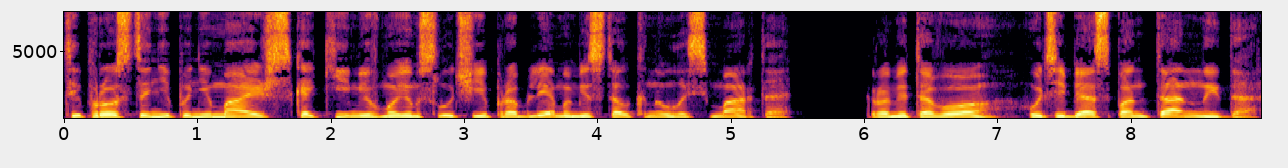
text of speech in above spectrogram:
Ты просто не понимаешь, с какими в моем случае проблемами столкнулась Марта. Кроме того, у тебя спонтанный дар,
